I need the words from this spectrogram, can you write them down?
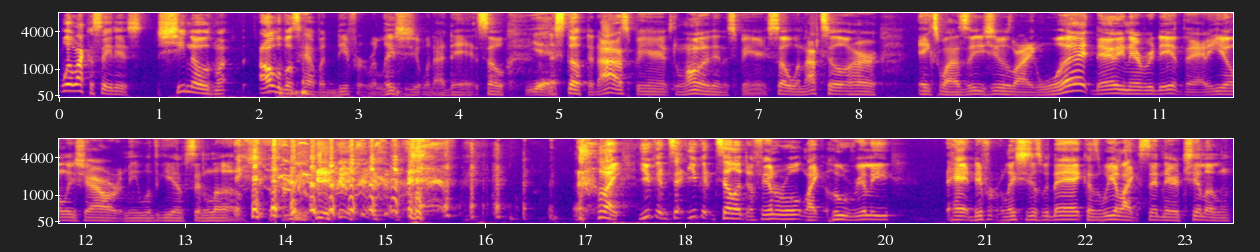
well, I could say this. She knows my. All of us have a different relationship with our dad. So Yeah. the stuff that I experienced longer than experience. So when I tell her X Y Z, she was like, "What? Daddy never did that. He only showered me with gifts and loves." like you can t- you can tell at the funeral like who really had different relationships with dad because we were like sitting there chilling.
